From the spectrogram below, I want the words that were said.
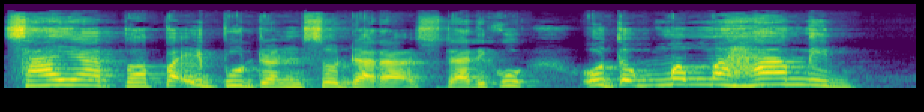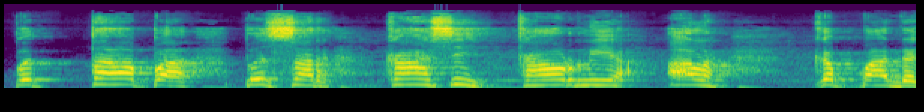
saya, Bapak, Ibu, dan saudara-saudariku untuk memahami betapa besar kasih karunia Allah kepada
